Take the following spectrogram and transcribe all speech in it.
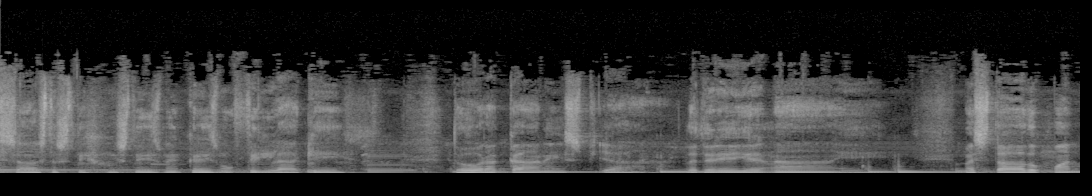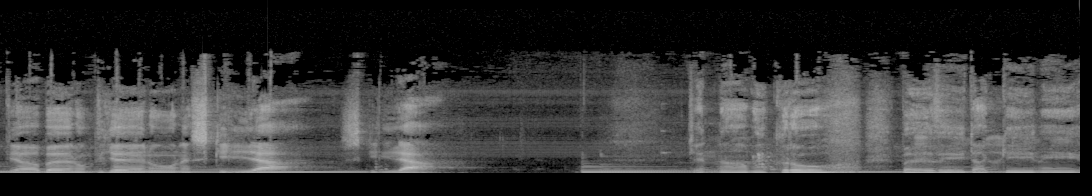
Μέσα στους στίχους της μικρής μου φυλακής. Τώρα κάνεις πια δεν τριγυρνάς Μες στα δωμάτια μπαίνουν, βγαίνουνε σκυλιά, σκυλιά. Και ένα μικρό παιδί τα κίνη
